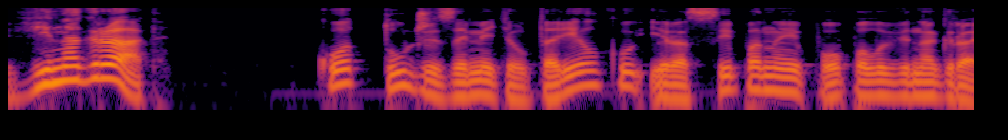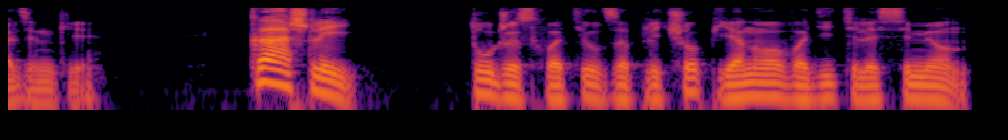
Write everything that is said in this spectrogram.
«Виноград!» Кот тут же заметил тарелку и рассыпанные по полу виноградинки. «Кашлей!» Тут же схватил за плечо пьяного водителя Семен.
